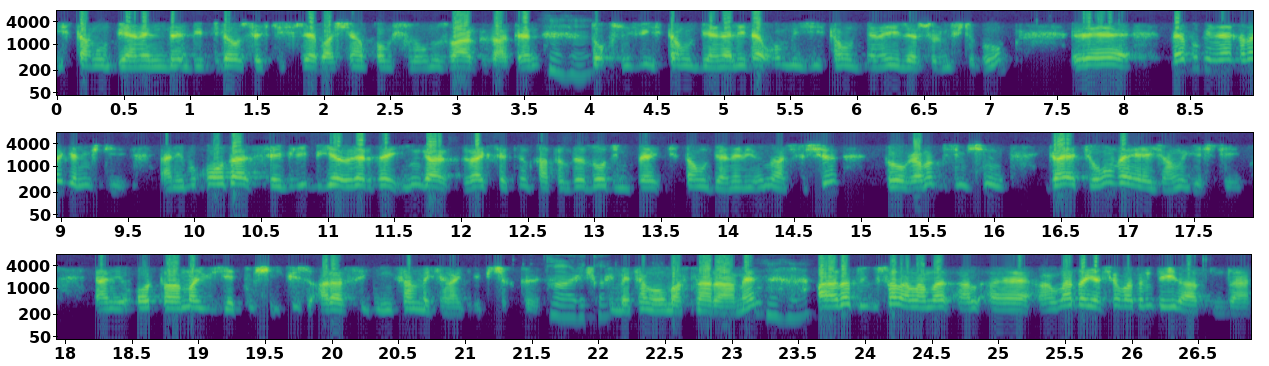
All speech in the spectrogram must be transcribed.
İstanbul Bienalinden bir video seçkisiyle başlayan komşuluğumuz vardı zaten. Hı hı. 9. İstanbul Bienali ve 10. İstanbul Bienali ile sürmüştü bu. Ee, ve bugünlere kadar gelmişti. Yani bu konuda sevgili Bilge Örer ve Ingar Drakset'in katıldığı Loading ve İstanbul Bienali'nin açılışı programı bizim için gayet yoğun ve heyecanlı geçti. Yani ortalama 170-200 arası insan mekana girip çıktı. Harika. Mekan olmasına rağmen. Hı hı. Arada duygusal anlamlar, e, anlar da yaşamadım değil aslında.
